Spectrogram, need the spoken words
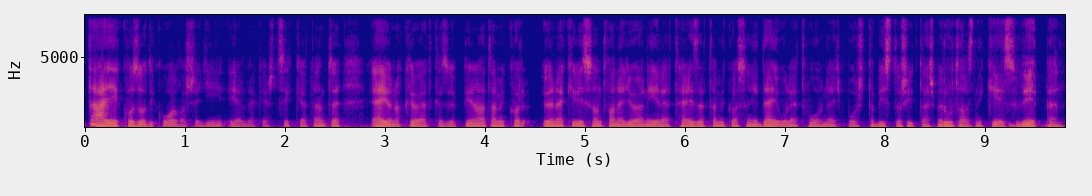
Tájékozódik, olvas egy érdekes cikket, nem tudom, eljön a következő pillanat, amikor ő viszont van egy olyan élethelyzet, amikor azt mondja, de jó lett volna egy posta biztosítás, mert utazni dolgozni készül éppen.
